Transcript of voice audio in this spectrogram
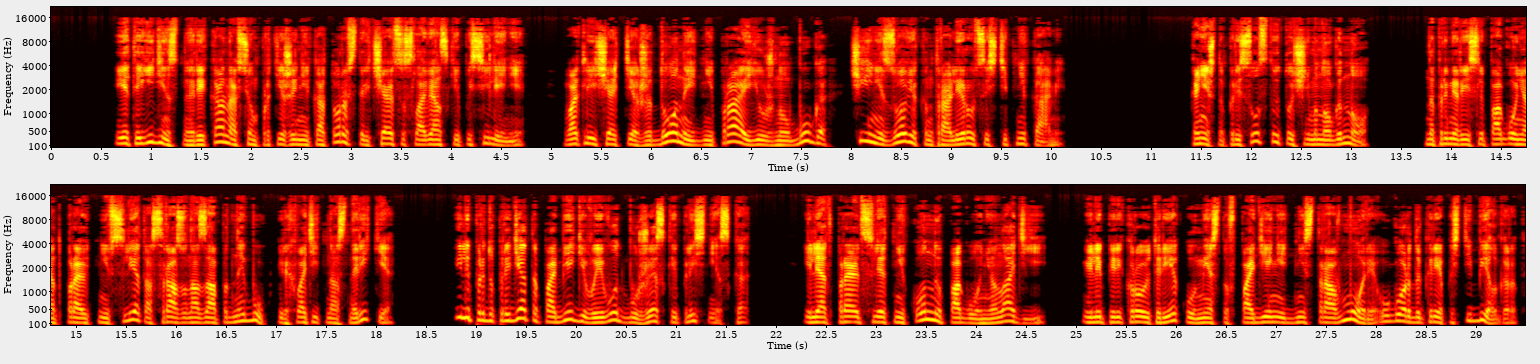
И это единственная река, на всем протяжении которой встречаются славянские поселения, в отличие от тех же Дона и Днепра и Южного Буга, чьи низовья контролируются степняками. Конечно, присутствует очень много «но». Например, если погоню отправят не вслед, а сразу на западный Буг, перехватить нас на реке. Или предупредят о побеге воевод Бужеска и Плеснеска. Или отправят вслед не конную погоню, а ладьи. Или перекроют реку у места впадения Днестра в море, у города-крепости Белгород.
